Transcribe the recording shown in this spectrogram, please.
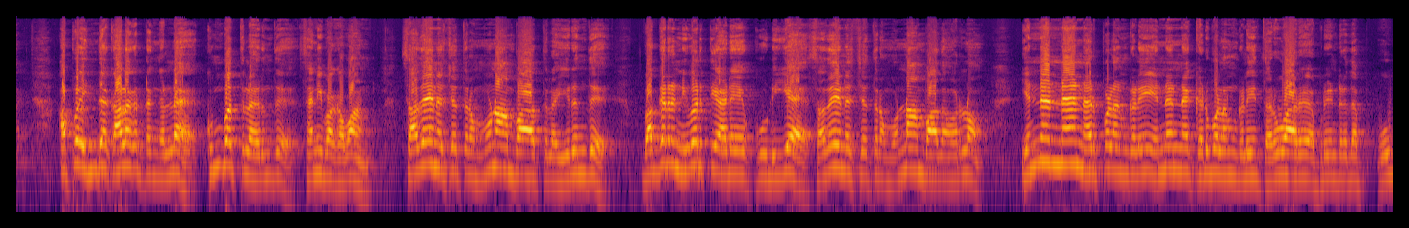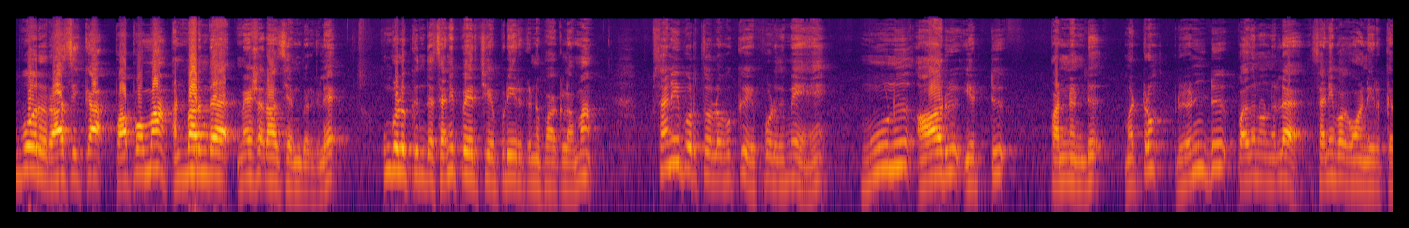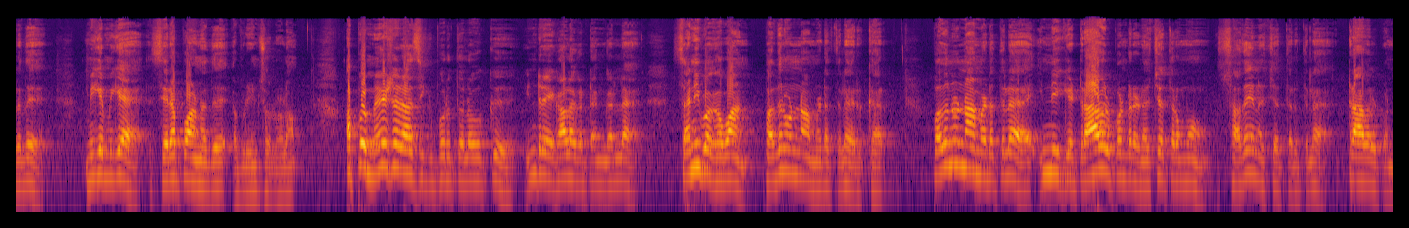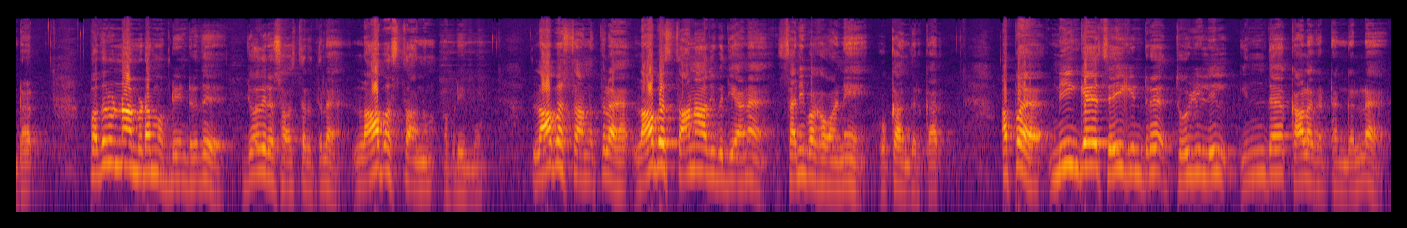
அப்போ இந்த காலகட்டங்களில் கும்பத்தில் இருந்து சனி பகவான் சதய நட்சத்திரம் மூணாம் பாதத்தில் இருந்து பக்ர நிவர்த்தி அடையக்கூடிய சதய நட்சத்திரம் ஒன்றாம் பாதம் வரலும் என்னென்ன நற்பலன்களையும் என்னென்ன கெடுபலன்களையும் தருவார் அப்படின்றத ஒவ்வொரு ராசிக்காக பார்ப்போமா? அன்பார்ந்த மேஷராசி அன்பர்களே உங்களுக்கு இந்த சனிப்பயிற்சி எப்படி இருக்குன்னு பார்க்கலாமா? சனி பொறுத்தளவுக்கு எப்பொழுதுமே மூணு ஆறு எட்டு பன்னெண்டு மற்றும் ரெண்டு பதினொன்றில் சனி பகவான் இருக்கிறது. மிக மிக சிறப்பானது அப்படின்னு சொல்லலாம். அப்போ மேஷராசிக்கு பொறுத்தளவுக்கு இன்றைய காலகட்டங்களில் சனி பகவான் பதினொன்றாம் இடத்துல இருக்கார். பதினொன்றாம் இடத்துல இன்றைக்கி ட்ராவல் பண்ணுற நட்சத்திரமும் சதய நட்சத்திரத்தில் ட்ராவல் பண்ணுறார் பதினொன்றாம் இடம் அப்படின்றது ஜோதிட சாஸ்திரத்தில் லாபஸ்தானம் அப்படிம்போம். லாபஸ்தானத்தில் லாபஸ்தானாதிபதியான சனி பகவானே உட்கார்ந்துருக்கார். அப்போ நீங்கள் செய்கின்ற தொழிலில் இந்த காலகட்டங்களில்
